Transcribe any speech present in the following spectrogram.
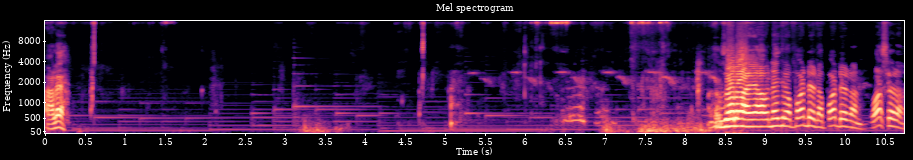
હાલે. જરા અહીંયા આવ નગરા પાડેડા પાડેડા વાસેડા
